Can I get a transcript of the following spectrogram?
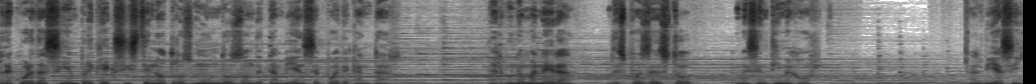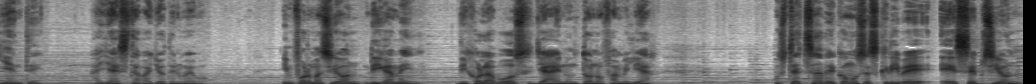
recuerda siempre que existen otros mundos donde también se puede cantar. De alguna manera, después de esto, me sentí mejor. Al día siguiente, allá estaba yo de nuevo. Información, dígame, dijo la voz ya en un tono familiar. ¿Usted sabe cómo se escribe excepción?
